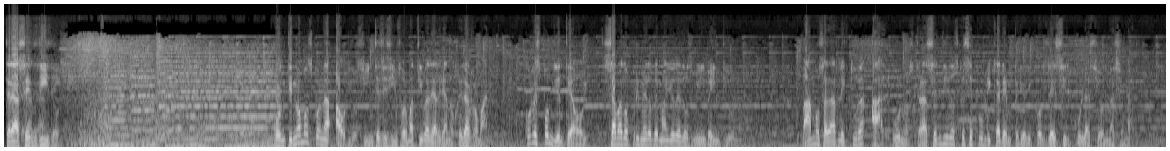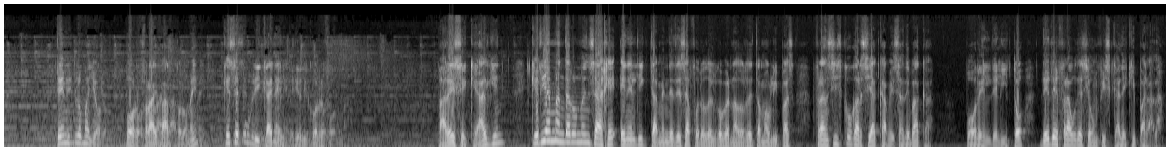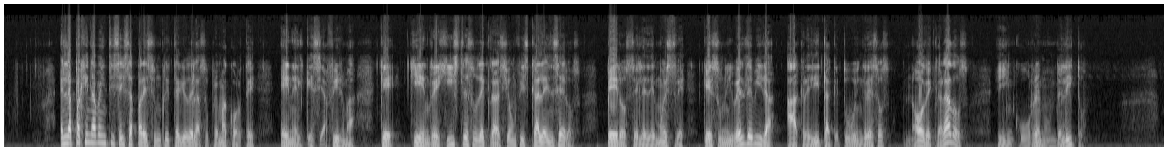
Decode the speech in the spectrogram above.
Trascendidos. Continuamos con la audiosíntesis informativa de Adrián Ojeda Román, correspondiente a hoy, sábado primero de mayo de 2021. Vamos a dar lectura a algunos trascendidos que se publican en periódicos de circulación nacional. Templo Mayor, por Fray Bartolomé, que se publica en el periódico Reforma. Parece que alguien quería mandar un mensaje en el dictamen de desafuero del gobernador de Tamaulipas, Francisco García Cabeza de Vaca, por el delito de defraudación fiscal equiparada. En la página 26 aparece un criterio de la Suprema Corte en el que se afirma que quien registre su declaración fiscal en ceros, pero se le demuestre que su nivel de vida acredita que tuvo ingresos no declarados, incurre en un delito.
